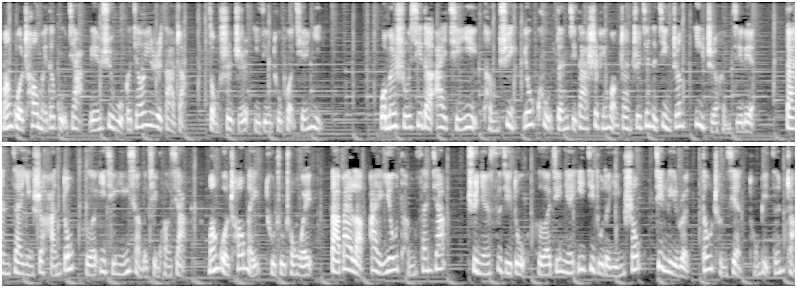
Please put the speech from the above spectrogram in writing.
芒果超媒的股价连续五个交易日大涨，总市值已经突破千亿。我们熟悉的爱奇艺、腾讯、优酷等几大视频网站之间的竞争一直很激烈，但在影视寒冬和疫情影响的情况下，芒果超媒突出重围。打败了爱优腾三家，去年四季度和今年一季度的营收、净利润都呈现同比增长，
